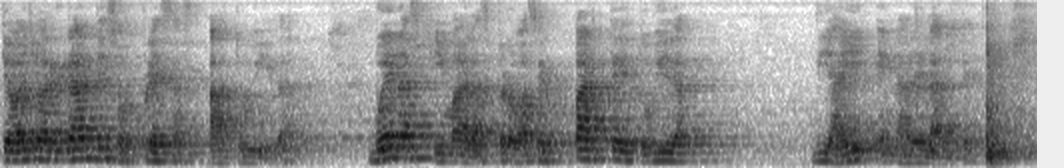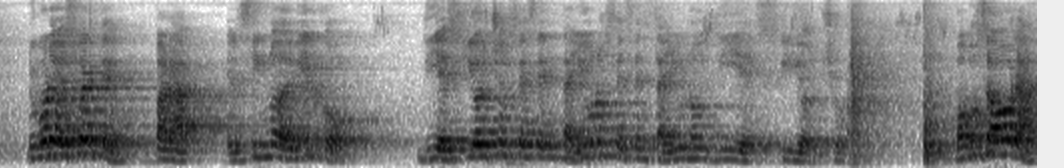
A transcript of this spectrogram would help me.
te va a llevar grandes sorpresas a tu vida buenas y malas, pero va a ser parte de tu vida de ahí en adelante. Número de suerte para el signo de Virgo, 18, 61, 61, 18. Vamos ahora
